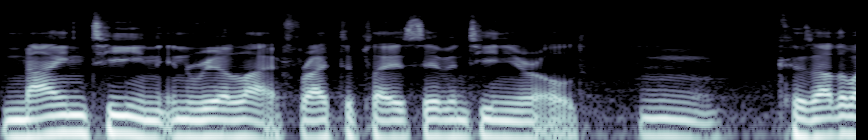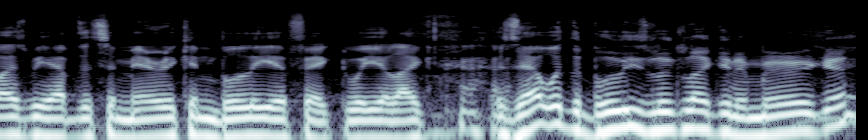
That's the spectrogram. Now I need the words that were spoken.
19 in real life, right, to play a 17 year old. Hmm. Because otherwise, we have this American bully effect where you're like, is that what the bullies look like in America?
